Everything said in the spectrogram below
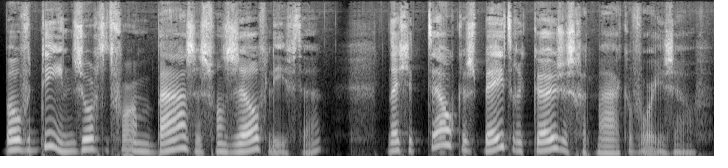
Bovendien zorgt het voor een basis van zelfliefde dat je telkens betere keuzes gaat maken voor jezelf.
